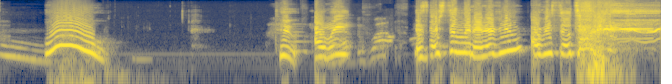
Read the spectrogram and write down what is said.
Woo! Dude, are we Well, is there still an interview? Are we still talking?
